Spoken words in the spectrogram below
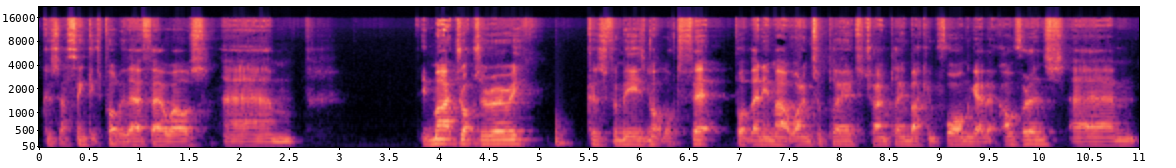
because I think it's probably their farewells. Um, he might drop Zaroury because for me he's not looked fit, but then he might want him to play to try and play him back in form and get a bit of confidence. Um,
